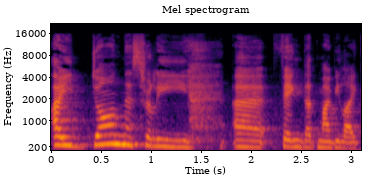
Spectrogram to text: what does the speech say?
I don't necessarily uh, think that might be like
